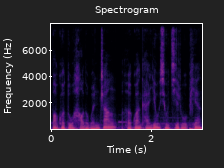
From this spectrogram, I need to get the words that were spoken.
包括读好的文章和观看优秀纪录片，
